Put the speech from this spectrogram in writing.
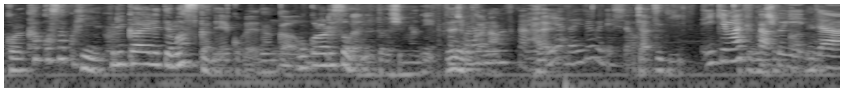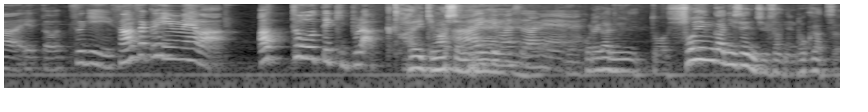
これ過去作品振り返れてますかね？これなんか怒られそうやね豊島に。大丈夫かな？ね、、はい。いや大丈夫でしょう。じゃあ次。いきますか次かね。じゃあえっと次3作品目は圧倒的ブラック。はい来ましたね。はい来ましたね。これがにえっと初演が2013年6月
